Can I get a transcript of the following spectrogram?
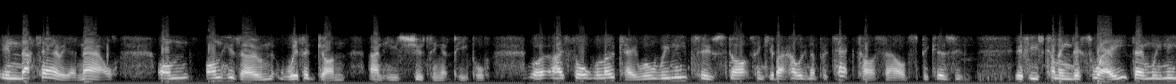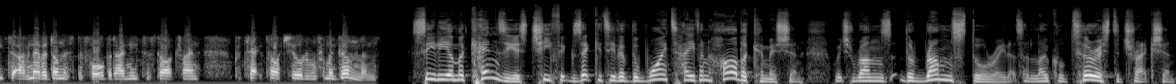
in that area now on on his own with a gun, and he's shooting at people. Well, I thought, well, okay, well, we need to start thinking about how we're going to protect ourselves because if, if he's coming this way, then we need to. I've never done this before, but I need to start trying to protect our children from a gunman. Celia Mackenzie is Chief Executive of the Whitehaven Harbour Commission, which runs the Rum Story. That's a local tourist attraction.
